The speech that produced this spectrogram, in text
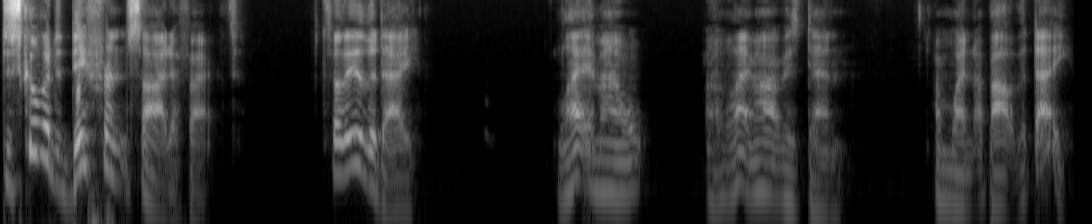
discovered a different side effect. So the other day, let him out, uh, let him out of his den, and went about the day.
